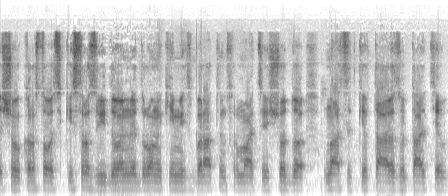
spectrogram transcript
що використовувався якийсь розвідувальний дрон, який міг збирати інформацію щодо наслідків та результатів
